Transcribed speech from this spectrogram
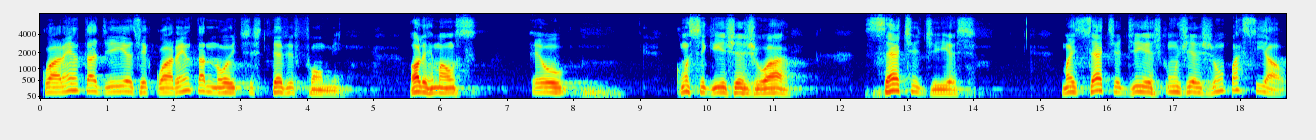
40 dias e 40 noites teve fome. Olha, irmãos, eu consegui jejuar sete dias, mas sete dias com jejum parcial.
